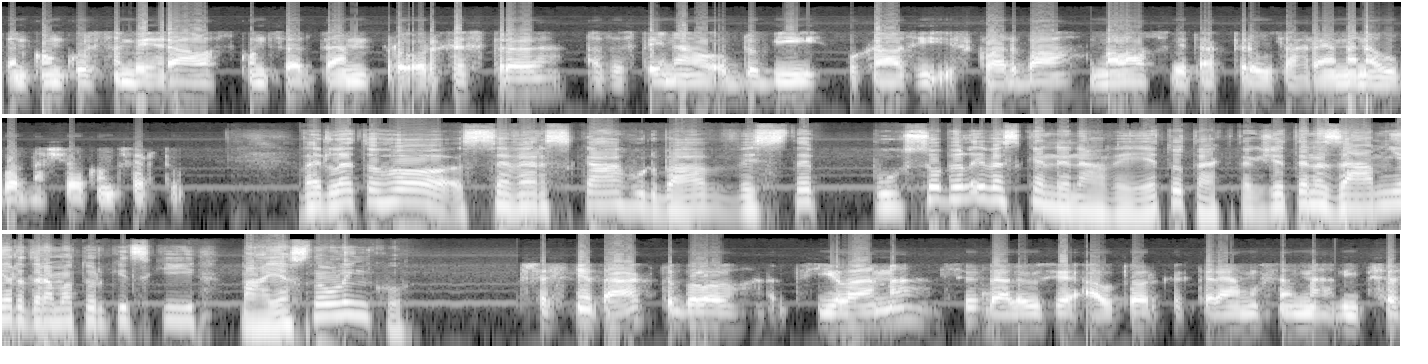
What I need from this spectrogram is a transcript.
Ten konkurs jsem vyhrál s koncertem pro orchestr a ze stejného období pochází i skladba Malá světa, kterou zahrajeme na úvod našeho koncertu. Vedle toho severská hudba, vy jste působili ve Skandinávii, je to tak, takže ten záměr dramaturgický má jasnou linku. Přesně tak, to bylo cílem. Sibelius je autor, ke kterému jsem více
